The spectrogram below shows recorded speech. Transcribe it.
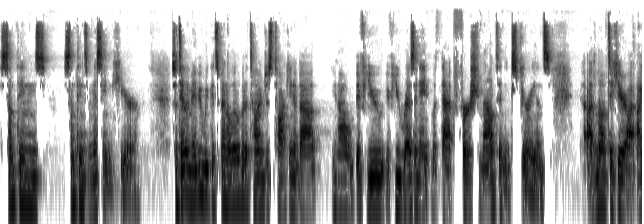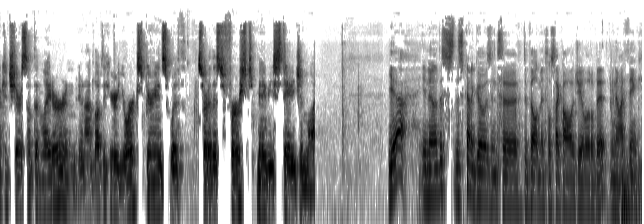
something's something's missing here. So Taylor, maybe we could spend a little bit of time just talking about, you know, if you if you resonate with that first mountain experience. I'd love to hear. I, I could share something later, and, and I'd love to hear your experience with sort of this first maybe stage in life. Yeah, you know, this this kind of goes into developmental psychology a little bit. You know, I think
